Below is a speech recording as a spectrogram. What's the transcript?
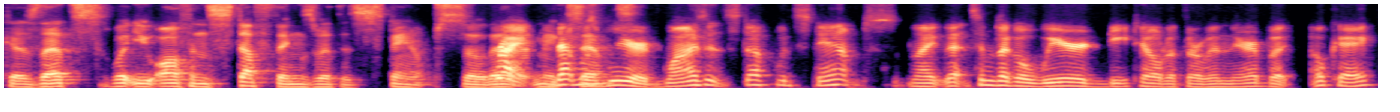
Because that's what you often stuff things with is stamps. So that right, makes that was weird. Why is it stuffed with stamps? Like that seems like a weird detail to throw in there, but okay.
